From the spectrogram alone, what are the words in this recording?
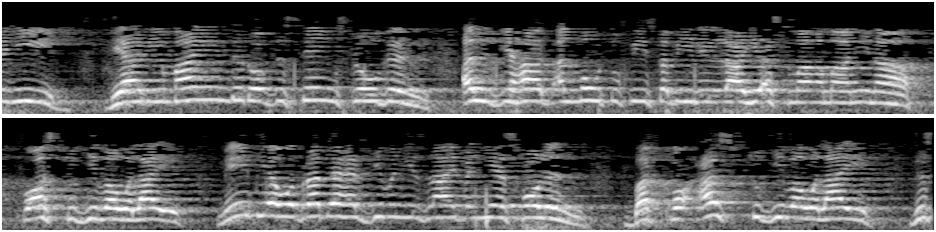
shaheed, they are reminded of the same slogan, al-jihad al-mawtu fi sabilillahi asma amanina. For us to give our life. Maybe our brother has given his life and he has fallen. But for us to give our life, this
